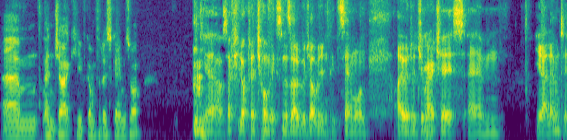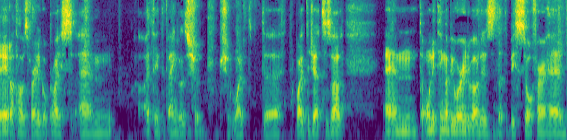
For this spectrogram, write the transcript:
Um, and Jack, you've gone for this game as well. Yeah, I was actually looking at Joe Mixon as well. Good job, I didn't pick the same one. I went with Ja'Marr Chase. Um, yeah, 11 to 8. I thought was a very good price. Um, I think the Bengals should should wipe the wipe the Jets as well. Um, the only thing I'd be worried about is that they'd be so far ahead,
